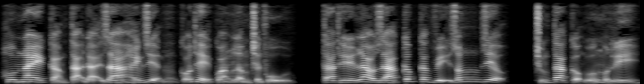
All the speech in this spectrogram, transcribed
hôm nay cảm tạ đại gia hánh diện có thể quang lâm Trần Phủ, ta thế lao ra cấp các vị rót rượu, chúng ta cộng uống một ly.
